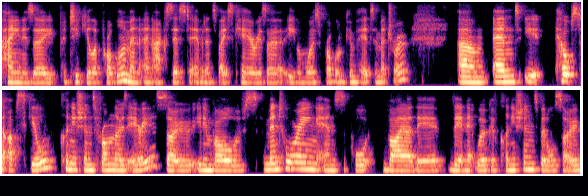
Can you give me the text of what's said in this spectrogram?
pain is a particular problem and, and access to evidence-based care is a even worse problem compared to metro um, and it helps to upskill clinicians from those areas. So it involves mentoring and support via their their network of clinicians, but also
